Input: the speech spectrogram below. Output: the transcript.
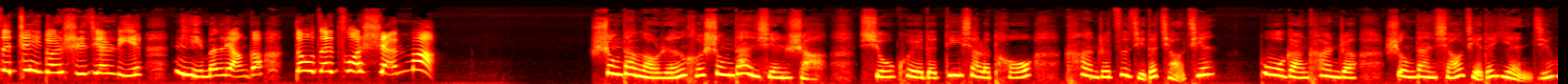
在这段时间里，你们两个都在做什么？”圣诞老人和圣诞先生羞愧的低下了头，看着自己的脚尖，不敢看着圣诞小姐的眼睛。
